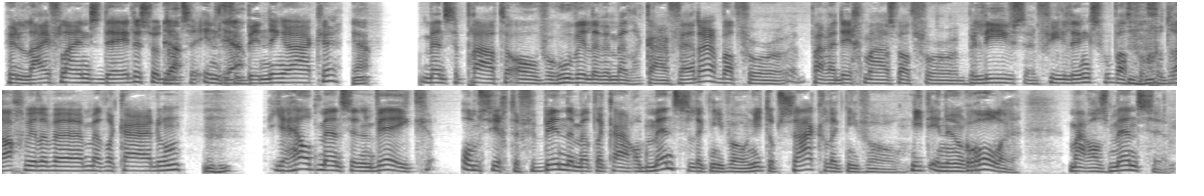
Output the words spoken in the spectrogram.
hun lifelines delen, zodat ze in verbinding raken. Ja. Mensen praten over hoe willen we met elkaar verder. Wat voor paradigma's, wat voor beliefs en feelings. Wat voor mhm. gedrag willen we met elkaar doen. Mhm. Je helpt mensen een week om zich te verbinden met elkaar op menselijk niveau. Niet op zakelijk niveau. Niet in hun rollen, maar als mensen.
